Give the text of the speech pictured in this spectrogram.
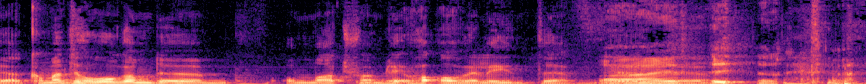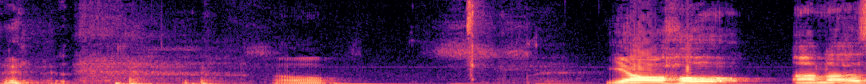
Jag kommer inte ihåg om, det, om matchen blev av eller inte. Nej. ja. Jaha, annars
